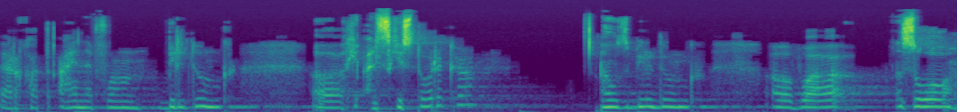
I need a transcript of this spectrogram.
er hat eine von Bildung äh, als Historiker, Ausbildung, äh, war so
